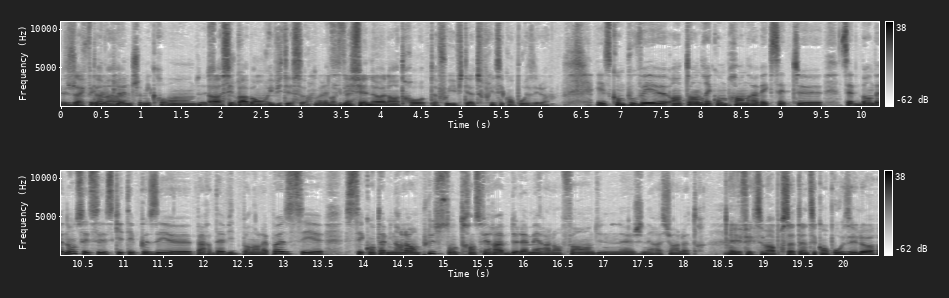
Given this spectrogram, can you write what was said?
Exactement. notre lunch au micro-ondes. Ah, c'est pas bon, évitez ça. Voilà, Donc, des ça. phénols, entre autres, il faut éviter à tout prix ces composés-là. Et ce qu'on pouvait euh, entendre et comprendre avec cette euh, cette bande annonce et c'est ce qui posé euh, par David pendant la pause, euh, ces contaminants là en plus sont transférables de la mère à l'enfant d'une euh, génération à l'autre. Et effectivement, pour certains de ces composés-là,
